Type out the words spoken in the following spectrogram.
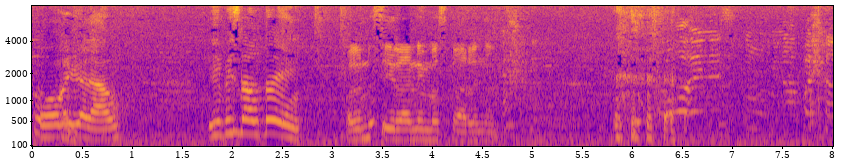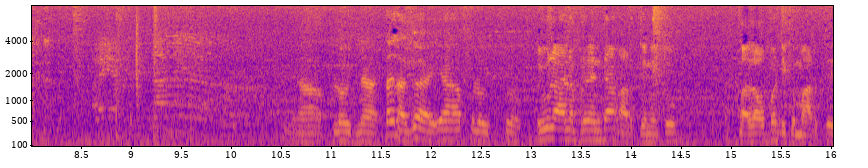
Okay ka lang? Ipis lang to eh. Wala, nasira na yung mascara niya. Oo, honest to. Pinapayan. I-upload na. Talaga, i-upload ko. Eh, wala na Brenda, ang arte nito. Kala ko pa di ka marte.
